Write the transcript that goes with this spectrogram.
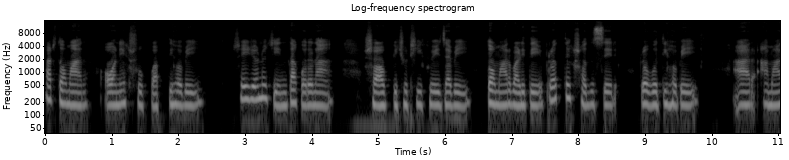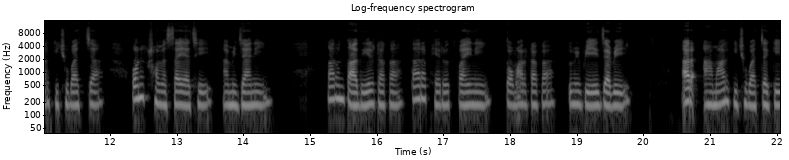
আর তোমার অনেক সুখ প্রাপ্তি হবে সেই জন্য চিন্তা করো না। সব কিছু ঠিক হয়ে যাবে। তোমার বাড়িতে প্রত্যেক সদস্যের প্রগতি হবে। আর আমার কিছু বাচ্চা অনেক সমস্যায় আছে, আমি জানি। কারণ তাদের টাকা তারা ফেরত পায়নি। তোমার টাকা তুমি পেয়ে যাবে। আর আমার কিছু বাচ্চাকে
